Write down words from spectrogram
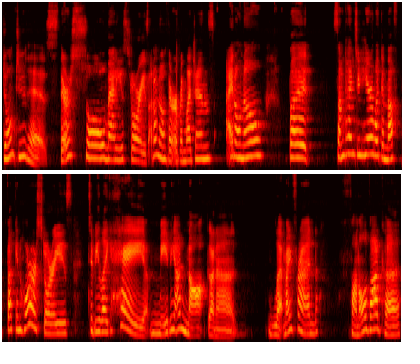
Don't do this. There's so many stories. I don't know if they're urban legends. I don't know. But sometimes you hear like enough fucking horror stories to be like, hey, maybe I'm not gonna let my friend funnel vodka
